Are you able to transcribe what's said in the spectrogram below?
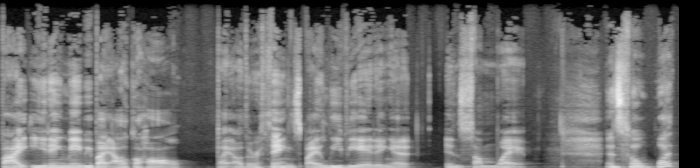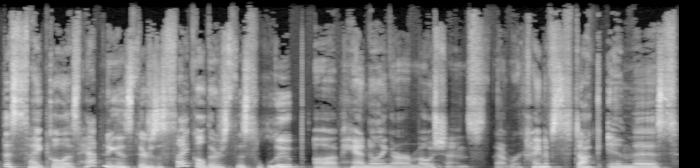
by eating, maybe by alcohol, by other things, by alleviating it in some way. And so, what the cycle is happening is there's a cycle, there's this loop of handling our emotions that we're kind of stuck in this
